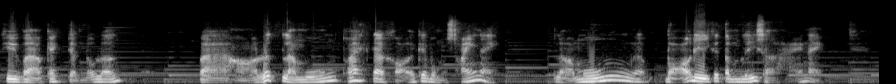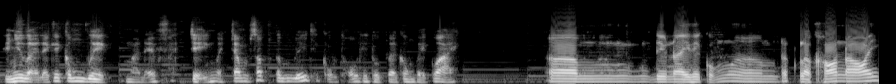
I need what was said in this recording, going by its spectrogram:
khi vào các trận đấu lớn. Và họ rất là muốn thoát ra khỏi cái vòng xoáy này. Là họ muốn bỏ đi cái tâm lý sợ hãi này. Thì như vậy là cái công việc mà để phát triển và chăm sóc tâm lý thì cầu thủ thì thuộc về công việc của ai? Um, điều này thì cũng uh, rất là khó nói.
